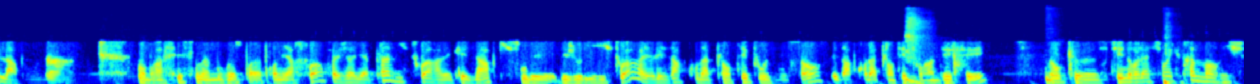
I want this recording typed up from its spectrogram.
l'arbre où on a embrassé son amoureuse pour la première fois. Enfin, il y a plein d'histoires avec les arbres qui sont des, des jolies histoires. Et les arbres qu'on a plantés pour une naissance, les arbres qu'on a plantés pour un décès. Donc, euh, c'est une relation extrêmement riche,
